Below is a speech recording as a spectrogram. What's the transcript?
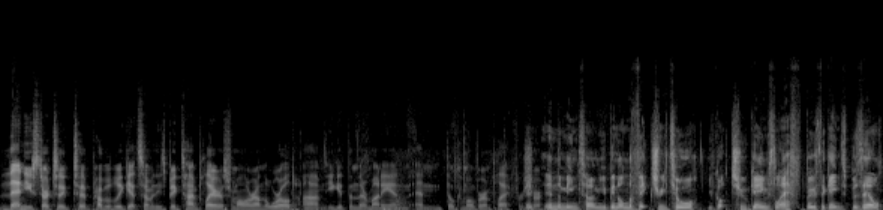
then you start to, to probably get some of these big time players from all around the world. Um, you get them their money and, and they'll come over and play for In, sure. in the meantime, you've been on the victory tour. You've got two games left, both against Brazil.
